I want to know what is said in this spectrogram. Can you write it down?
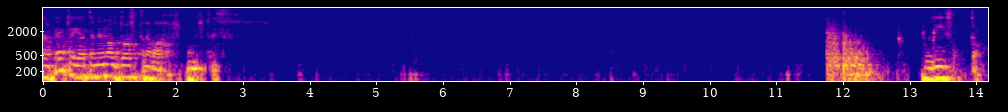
Perfecto, ya tenemos dos trabajos con ustedes. Listo.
